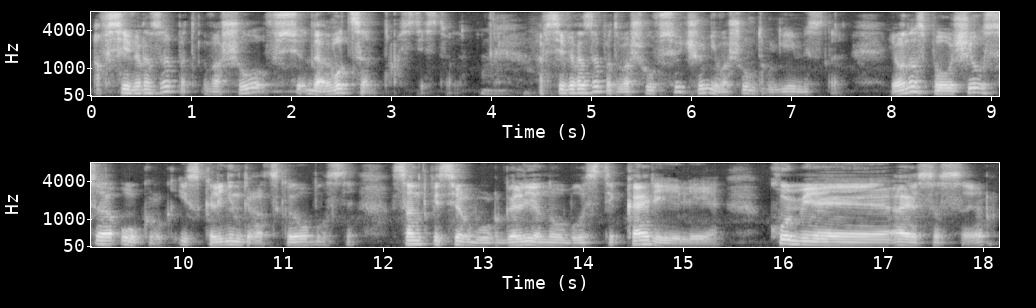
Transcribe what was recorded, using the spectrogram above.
А в северо-запад вошло все, да, вот центр, естественно. А в северо-запад вошло все, что не вошло в другие места. И у нас получился округ из Калининградской области, Санкт-Петербурга, Ленобласти, Карелии, Коми АССР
